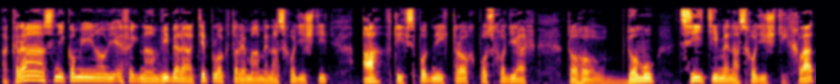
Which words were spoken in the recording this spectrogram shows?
a krásny komínový efekt nám vyberá teplo, ktoré máme na schodišti a v tých spodných troch poschodiach toho domu cítime na schodišti chlad,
